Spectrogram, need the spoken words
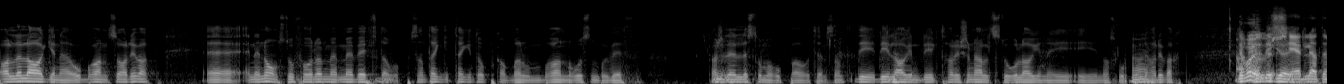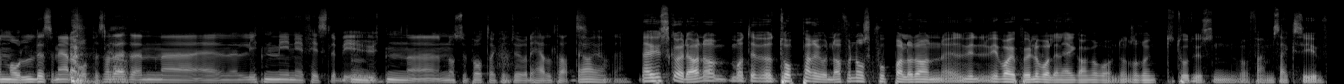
alle lagene og Brann, så har det vært eh, en enormt stor fordel med, med VIF der oppe. Sant? Tenk, tenk en toppkamp mellom Brann, Rosenborg, VIF. Kanskje mm. Lillestrøm er oppe av og til. Sant? De, de, lagene, de tradisjonelt store lagene i, i norsk fotball. Ja. Det hadde jo vært det var jo litt kjedelig at det er Molde som er der oppe. Så det er en, uh, en liten mini-fisleby mm. uten uh, noe supporterkultur i det hele tatt. Ja, ja. Jeg husker jo da, da måtte, topperioden for norsk fotball. Da, vi, vi, var jo på Ullevål en del ganger rundt 2005-2006-2007.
